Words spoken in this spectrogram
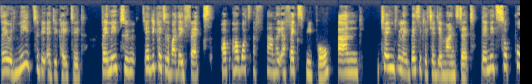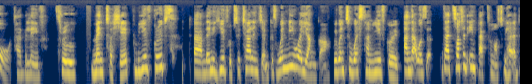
they would need to be educated. They need to educated about the effects, how, how what um, how affects people, and change really basically change their mindset. They need support, I believe, through mentorship, youth groups. Um, they need youth groups to challenge them because when we were younger, we went to West Ham Youth Group, and that was that such an impact on us. We had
